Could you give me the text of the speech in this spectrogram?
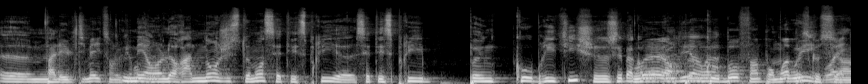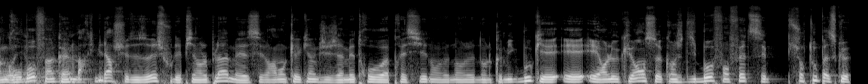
Euh, Enfin, les Ultimates en l'occurrence. mais en ouais. leur amenant justement cet esprit cet esprit punko-british, je sais pas comment Ouais, on peut le dire. Punko voilà. beauf, hein, pour moi, Oui, parce que c'est ouais, un gros beauf, hein, quand même. Mm. Marc Millar, je suis désolé, je fous les pieds dans le plat, mais c'est vraiment quelqu'un que j'ai jamais trop apprécié dans le, dans le, dans le comic book. Et, et, et en l'occurrence, quand je dis beauf, en fait, c'est surtout parce que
